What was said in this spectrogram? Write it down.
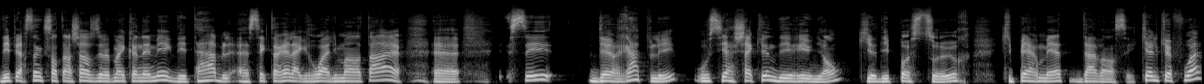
des personnes qui sont en charge du développement économique, des tables sectorielles agroalimentaires, c'est de rappeler aussi à chacune des réunions qu'il y a des postures qui permettent d'avancer. Quelquefois,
